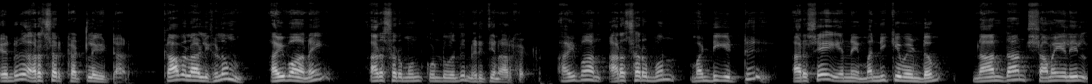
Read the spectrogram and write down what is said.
என்று அரசர் கட்டளையிட்டார். காவலாளிகளும் ஐவானை அரசர் முன் கொண்டு வந்து நிறுத்தினார்கள். ஐவான் அரசர் முன் மண்டியிட்டு அரசே என்னை மன்னிக்க வேண்டும். நான் தான் சமையலில்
